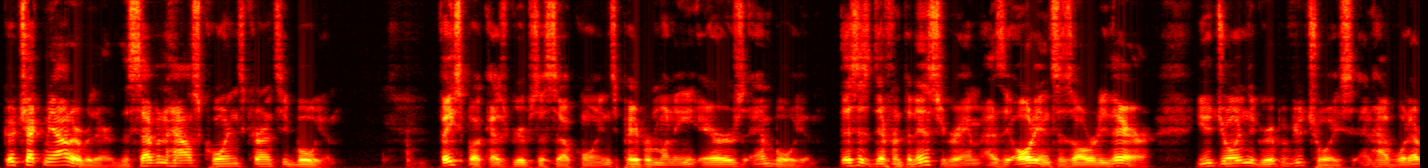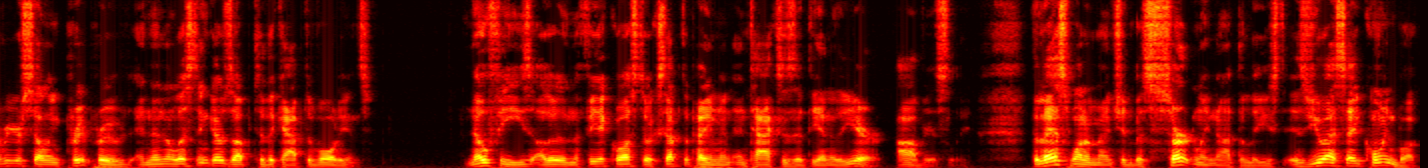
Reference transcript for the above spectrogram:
Go check me out over there, the Seven House Coins Currency Bullion. Facebook has groups that sell coins, paper money, errors, and bullion. This is different than Instagram as the audience is already there you join the group of your choice and have whatever you're selling pre approved, and then the listing goes up to the captive audience. No fees other than the fee it costs to accept the payment and taxes at the end of the year, obviously. The last one I mentioned, but certainly not the least, is USA Coin Book.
